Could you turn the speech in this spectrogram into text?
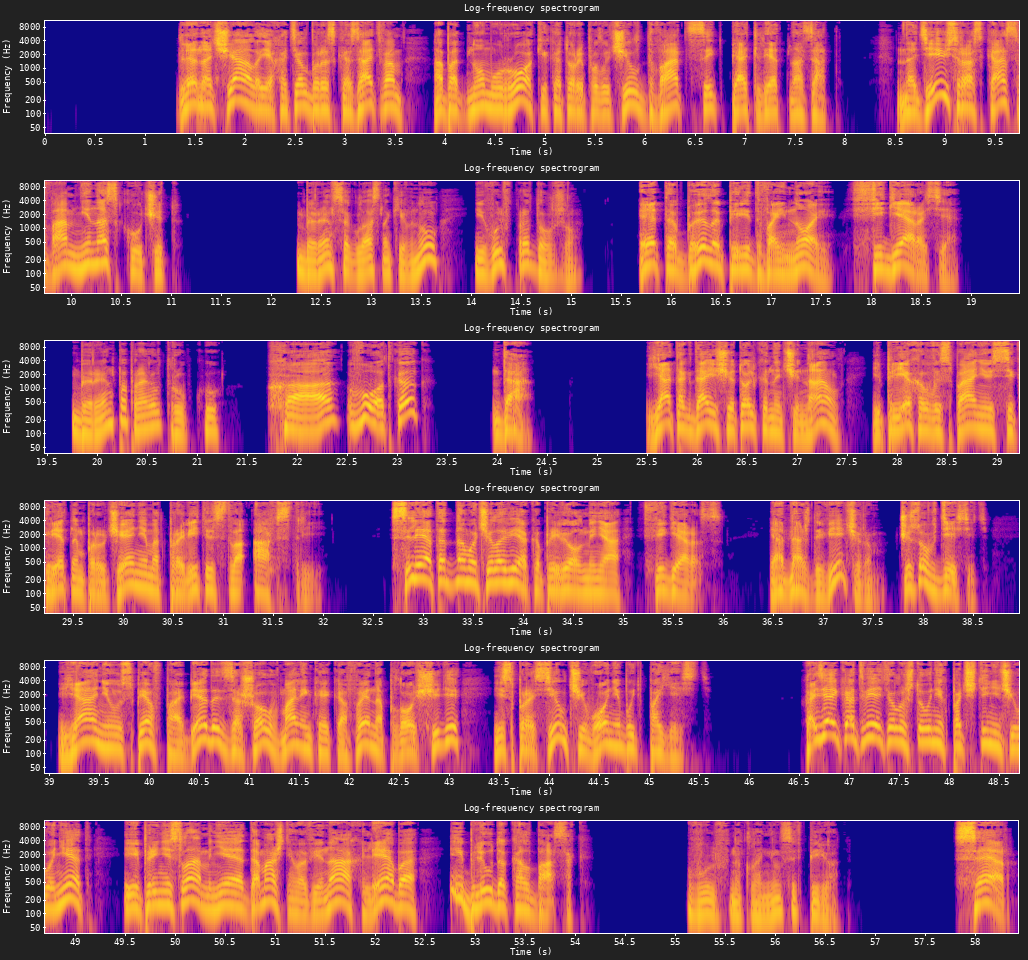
«Для начала я хотел бы рассказать вам об одном уроке, который получил двадцать пять лет назад. Надеюсь, рассказ вам не наскучит». Берен согласно кивнул, и Вульф продолжил. «Это было перед войной в Фигеросе. Берен поправил трубку. «Ха, вот как?» «Да. Я тогда еще только начинал и приехал в Испанию с секретным поручением от правительства Австрии. След одного человека привел меня в Фигерос. И однажды вечером, часов в десять, я, не успев пообедать, зашел в маленькое кафе на площади и спросил чего-нибудь поесть. Хозяйка ответила, что у них почти ничего нет, и принесла мне домашнего вина, хлеба и блюдо колбасок. Вульф наклонился вперед. «Сэр,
